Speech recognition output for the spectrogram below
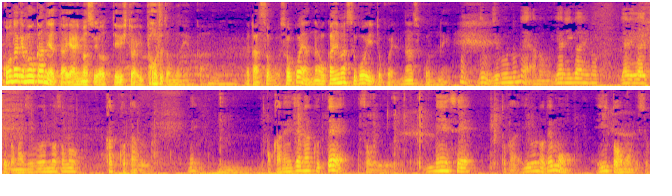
こんだけ儲かんねやったらやりますよっていう人はいっぱいおると思うねんか。だからそ、そこやんな。お金はすごいとこやんな、そこのね。まあでも自分のね、あの、やりがいの、やりがいっていうか、まあ自分のその、確固たる、ね、お金じゃなくて、そういう、名声とかいうのでもいいとは思うんですよ。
